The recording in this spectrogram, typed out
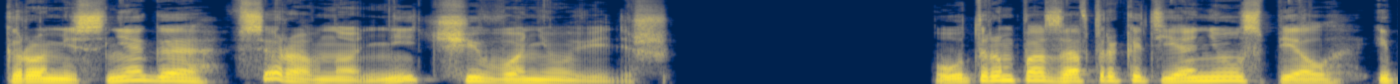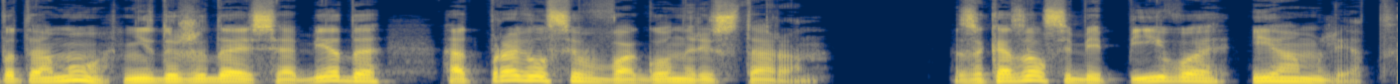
кроме снега все равно ничего не увидишь. Утром позавтракать я не успел, и потому, не дожидаясь обеда, отправился в вагон-ресторан. Заказал себе пиво и омлет.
